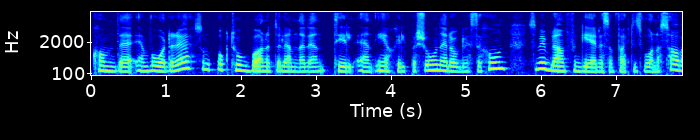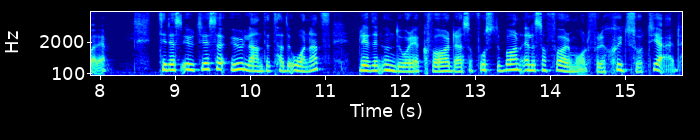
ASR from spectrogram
kom det en vårdare som, och tog barnet och lämnade den till en enskild person eller organisation som ibland fungerade som faktisk vårdnadshavare. Till dess utresa ur landet hade ordnats blev den underåriga kvar där som fosterbarn eller som föremål för en skyddsåtgärd.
